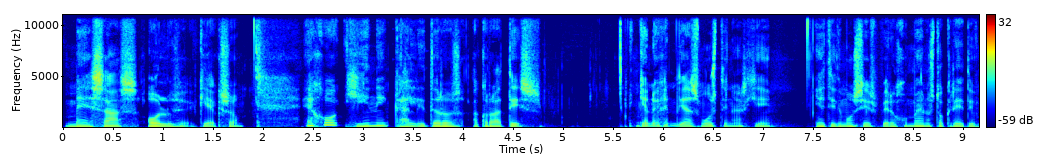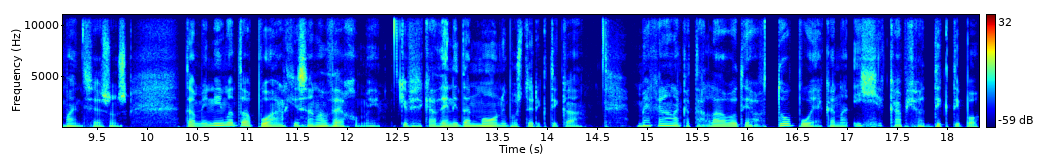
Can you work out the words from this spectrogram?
με εσάς όλους εκεί έξω, έχω γίνει καλύτερος ακροατής. Και ενώ είχα ενδιασμούς στην αρχή για τη δημοσίευση περιεχομένου στο Creative Mind Sessions, τα μηνύματα που άρχισα να δέχομαι, και φυσικά δεν ήταν μόνο υποστηρικτικά, με έκανα να καταλάβω ότι αυτό που έκανα είχε κάποιο αντίκτυπο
